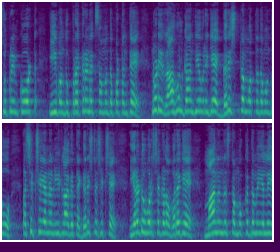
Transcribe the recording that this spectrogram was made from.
ಸುಪ್ರೀಂ ಕೋರ್ಟ್ ಈ ಒಂದು ಪ್ರಕರಣಕ್ಕೆ ಸಂಬಂಧಪಟ್ಟಂತೆ. ನೋಡಿ, ರಾಹುಲ್ ಗಾಂಧಿ ಅವರಿಗೆ ಗರಿಷ್ಠ ಮೊತ್ತದ ಒಂದು ಶಿಕ್ಷೆಯನ್ನು ನೀಡಲಾಗುತ್ತೆ. ಗರಿಷ್ಠ ಶಿಕ್ಷೆ ಎರಡು ವರ್ಷಗಳವರೆಗೆ ಮಾನನಷ್ಟ ಮೊಕದ್ದಮೆಯಲ್ಲಿ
